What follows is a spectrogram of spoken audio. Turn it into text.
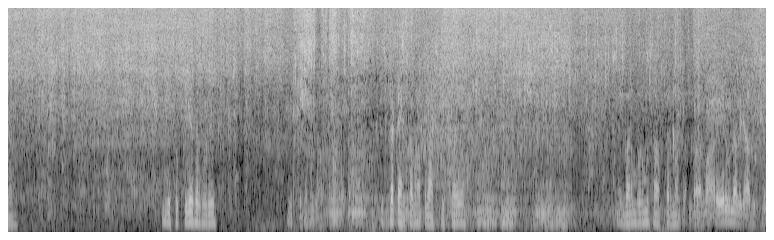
ਜਾਣਾ ये सूख गया सर थोड़े इसको देखो जाओ इसका टैंक अपना प्लास्टिक का है ये बर्म बुरम साफ करना पड़ता मारे रू लग जा पीछे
